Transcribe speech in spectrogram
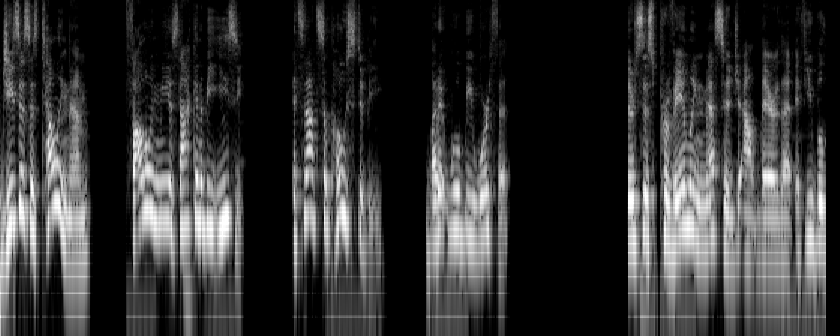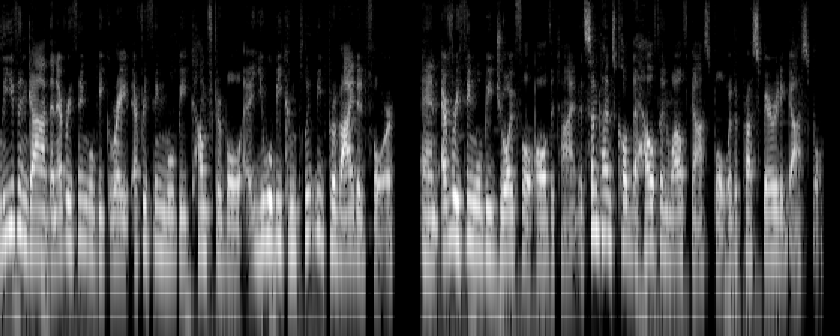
Jesus is telling them, following me is not going to be easy. It's not supposed to be, but it will be worth it. There's this prevailing message out there that if you believe in God, then everything will be great, everything will be comfortable, eh, you will be completely provided for, and everything will be joyful all the time. It's sometimes called the health and wealth gospel or the prosperity gospel.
